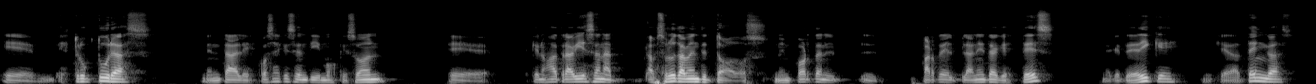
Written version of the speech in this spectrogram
eh, estructuras mentales, cosas que sentimos que son eh, que nos atraviesan a absolutamente todos, no importa en el, parte del planeta que estés, en que te dediques, en qué edad tengas,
